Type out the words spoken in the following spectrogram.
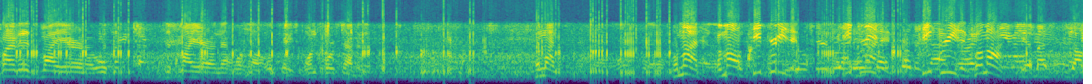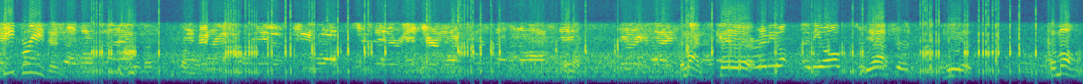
five minutes of my air. It was just my air on that one location, 147. Come on. Come on. Come on, keep breathing. Keep breathing. Keep breathing. Come on. Keep breathing. Come on. Stay there. Any, any officers Yes, injured? he is. Come on.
